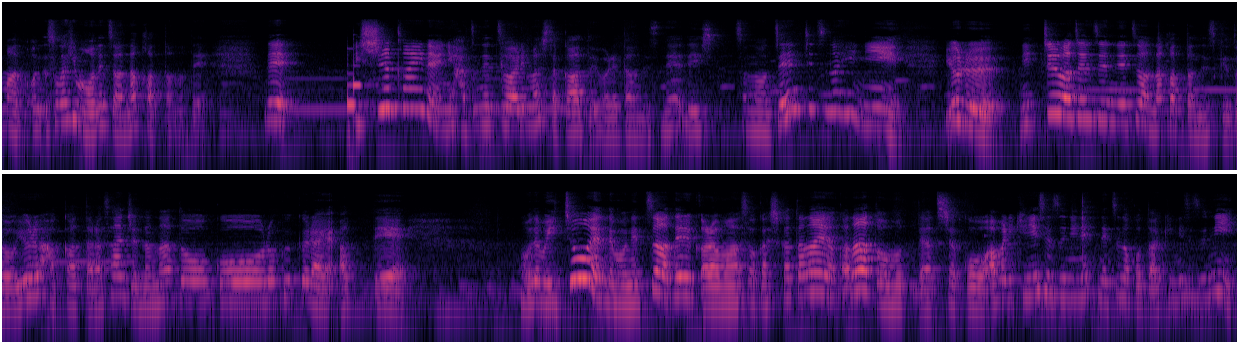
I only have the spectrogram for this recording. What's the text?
まあその日もお熱はなかったのでで1週間以内に発熱はありましたか？と言われたんですね。でその前日の日に夜日中は全然熱はなかったんですけど夜測ったら37度56くらいあってもうでも胃腸炎でも熱は出るからまあそうか仕方ないのかなと思って私はこうあまり気にせずにね熱のことは気にせずに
